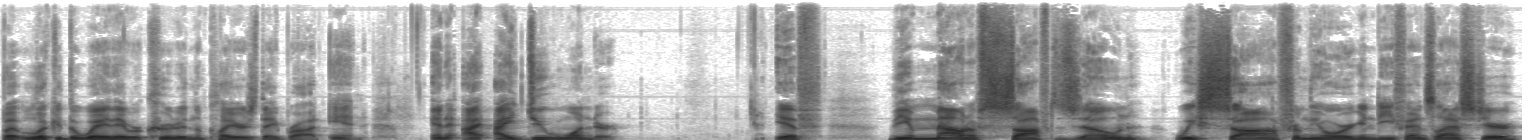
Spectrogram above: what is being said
but look at the way they recruited and the players they brought in. And I, I do wonder if the amount of soft zone we saw from the Oregon defense last year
